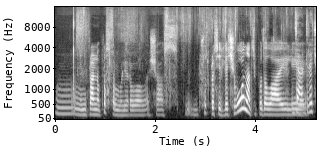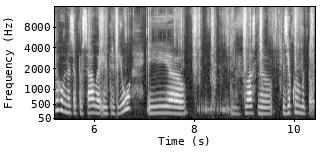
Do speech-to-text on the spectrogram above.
Неправильно вопрос сформулировала. Сейчас. Что спросить, для чего она типа дала? Или... Да, для чого вона записала інтерв'ю і, м, власне, з якою метою?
